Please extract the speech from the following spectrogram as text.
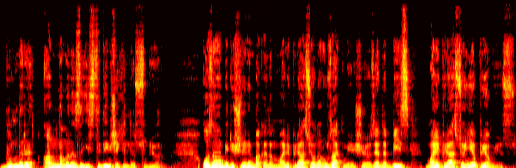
bunları anlamanızı istediğim şekilde sunuyorum. O zaman bir düşünelim bakalım manipülasyondan uzak mı yaşıyoruz ya da biz manipülasyon yapıyor muyuz?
